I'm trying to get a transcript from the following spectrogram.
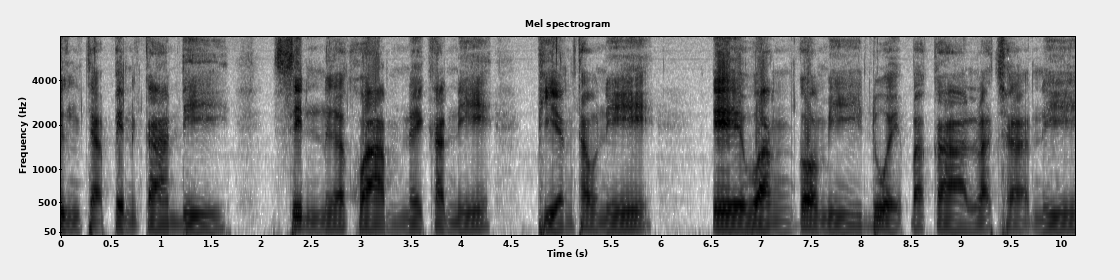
จึงจะเป็นการดี สิ้นเนื้อความในการนี้เพียงเท่านี้ เอวังก็มีด้วยประการละชนี้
